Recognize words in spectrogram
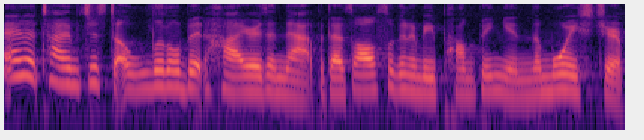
and at times just a little bit higher than that, but that's also going to be pumping in the moisture.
